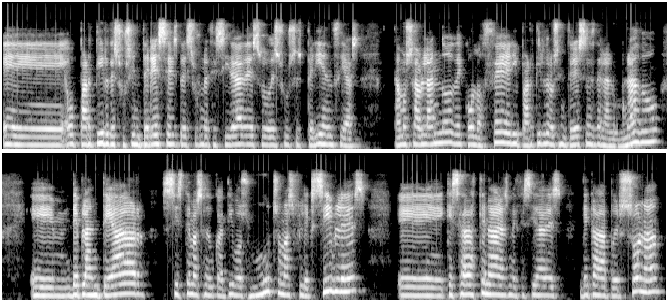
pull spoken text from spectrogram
eh, o partir de sus intereses, de sus necesidades o de sus experiencias. Estamos hablando de conocer y partir de los intereses del alumnado, em, de plantear sistemas educativos mucho más flexibles, eh, que se adapten a las necesidades de cada persona,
